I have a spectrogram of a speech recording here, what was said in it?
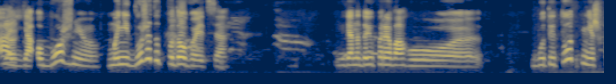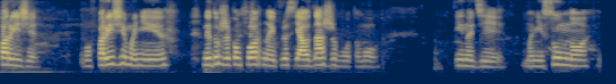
А, Як- я обожнюю. Мені дуже тут подобається. Я надаю перевагу е, бути тут, ніж в Парижі. Бо в Парижі мені не дуже комфортно, і плюс я одна живу, тому іноді мені сумно і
